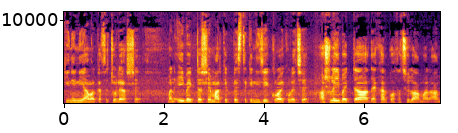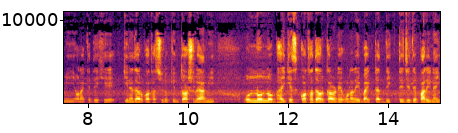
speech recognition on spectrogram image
কিনে নিয়ে আমার কাছে চলে আসছে। মানে এই বাইকটা সে মার্কেট প্লেস থেকে নিজেই ক্রয় করেছে। আসলে এই বাইকটা দেখার কথা ছিল আমার। আমি ওনাকে দেখে কিনে দেওয়ার কথা ছিল। কিন্তু আসলে আমি অন্য অন্য ভাইকে কথা দেওয়ার কারণে ওনার এই বাইকটা দেখতে যেতে পারি নাই।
